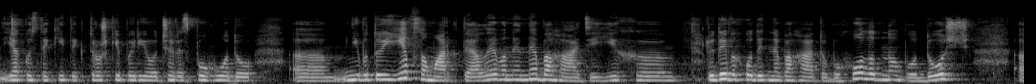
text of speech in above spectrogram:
Якось такий так, трошки період через погоду, е, нібито і є фломаркти, але вони не багаті. Їх е, людей виходить небагато, бо холодно, бо дощ. Е,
